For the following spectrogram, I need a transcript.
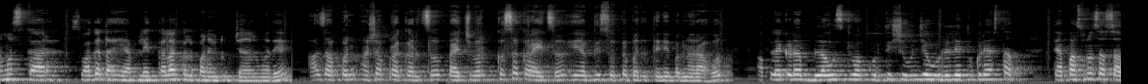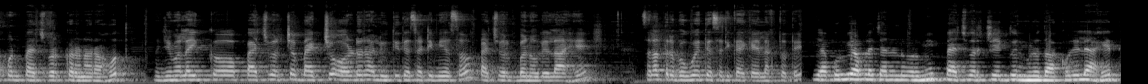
नमस्कार स्वागत आहे आपले कला कल्पना यूट्यूब चॅनलमध्ये. आज आपण अशा प्रकारचं पॅचवर्क कसं करायचं हे अगदी सोप्या पद्धतीने बघणार आहोत. आपल्याकडं ब्लाऊज किंवा कुर्ती शिवून जे उरलेले तुकडे असतात त्यापासूनच असं आपण पॅचवर्क करणार आहोत. म्हणजे मला एक पॅचवर्कच्या बॅगची ऑर्डर आली होती त्यासाठी मी असं पॅचवर्क बनवलेलं आहे. चला तर बघूया त्यासाठी काय काय लागतं ते. यापूर्वी आपल्या चॅनलवर मी पॅचवर्कचे एक दोन व्हिडिओ दाखवलेले आहेत.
